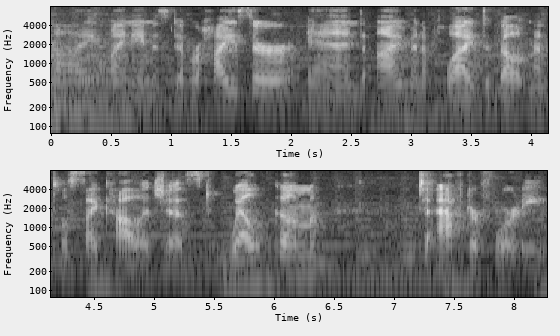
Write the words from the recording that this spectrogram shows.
Hi, my name is Deborah Heiser, and I'm an applied developmental psychologist. Welcome to After 40.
